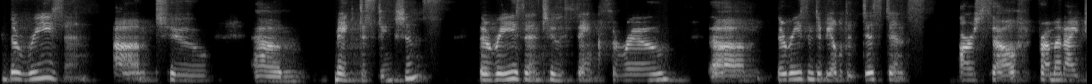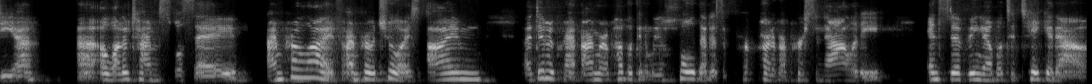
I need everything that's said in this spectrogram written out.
the reason um, to um, make distinctions, the reason to think through, um, the reason to be able to distance ourselves from an idea. Uh, a lot of times we'll say, I'm pro life, I'm pro choice, I'm a Democrat, I'm a Republican, and we hold that as a part of our personality instead of being able to take it out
